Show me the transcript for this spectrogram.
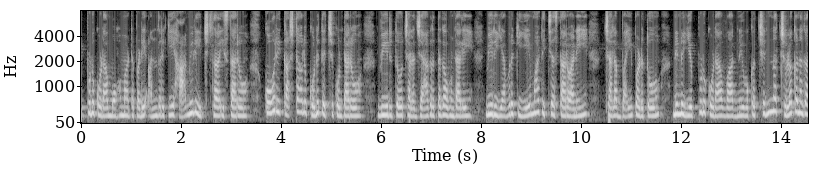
ఎప్పుడు కూడా మొహమాట పడి అందరికీ హామీలు ఇచ్చా ఇస్తారు. కోరి కష్టాలు కొని తెచ్చుకుంటారు. వీరితో చాలా జాగ్రత్తగా ఉండాలి. వీరు ఎవరికి ఏ మాట ఇచ్చేస్తారో అని неї చాలా భయపడుతూ నిన్ను ఎప్పుడు కూడా వారిని ఒక చిన్న చులకనగా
